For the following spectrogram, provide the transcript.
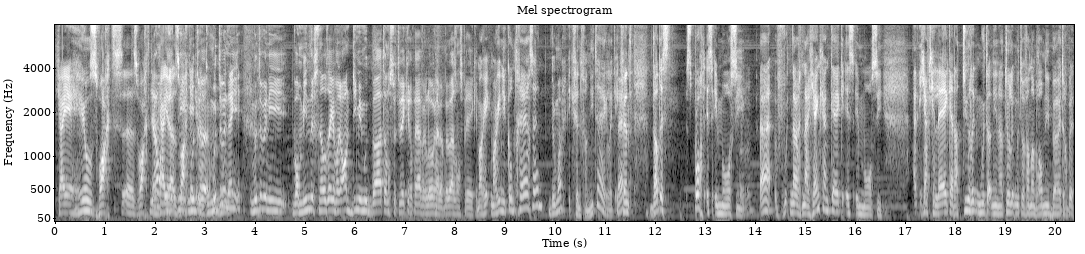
ga je heel zwart, uh, zwart ja, ga je dat zwart niet, moeten, we, doen, moeten, doen, we niet, moeten we niet wat minder snel zeggen van ja, Dimi moet buiten als we twee keer op rij verloren hebben, bij wijze van spreken? Mag ik, mag ik niet contrair zijn? Doe maar. Ik vind van niet eigenlijk. Nee? Ik vind dat is sport is emotie. Uh, naar, naar Genk gaan kijken is emotie. En je hebt gelijk, hè, natuurlijk moet dat niet. Natuurlijk moeten we Van der Brom niet buiten.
